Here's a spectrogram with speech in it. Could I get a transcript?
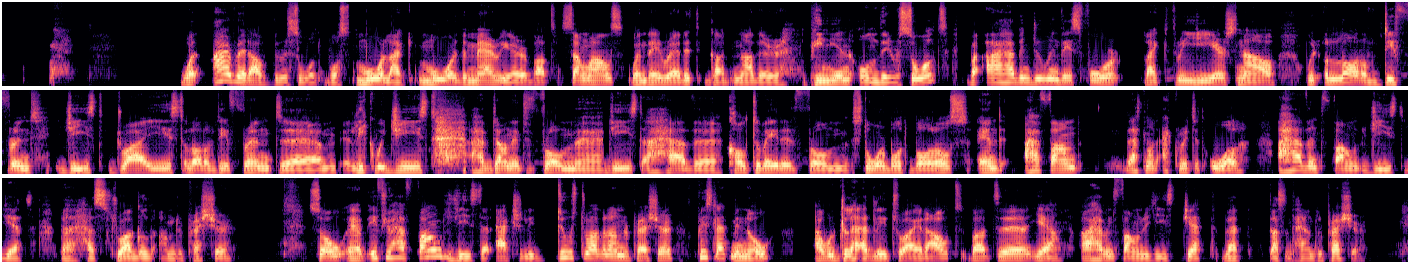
what I read out the result was more like more the merrier, but someone else, when they read it, got another opinion on the result. But I have been doing this for like three years now with a lot of different yeast, dry yeast, a lot of different um, liquid yeast. I have done it from uh, yeast I have uh, cultivated from store bought bottles, and I have found that's not accurate at all. I haven't found yeast yet that has struggled under pressure. So uh, if you have found yeast that actually do struggle under pressure, please let me know. I would gladly try it out, but uh, yeah, I haven't found a yeast yet that doesn't handle pressure.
